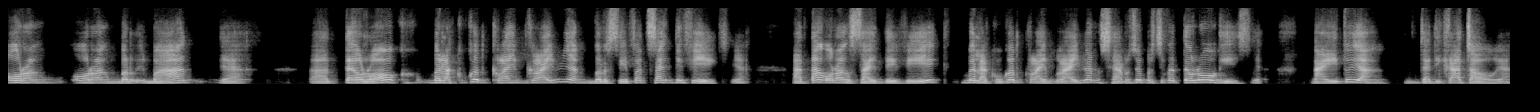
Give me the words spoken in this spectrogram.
orang-orang beriman ya teolog melakukan klaim-klaim yang bersifat saintifik ya atau orang saintifik melakukan klaim-klaim yang seharusnya bersifat teologis. Ya. Nah itu yang jadi kacau ya.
